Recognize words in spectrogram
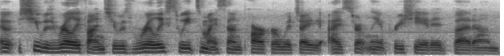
uh, she was really fun. She was really sweet to my son Parker, which I, I certainly appreciated. But um,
